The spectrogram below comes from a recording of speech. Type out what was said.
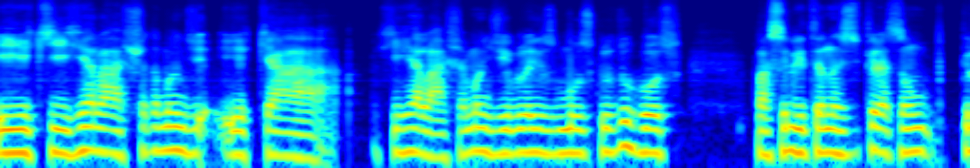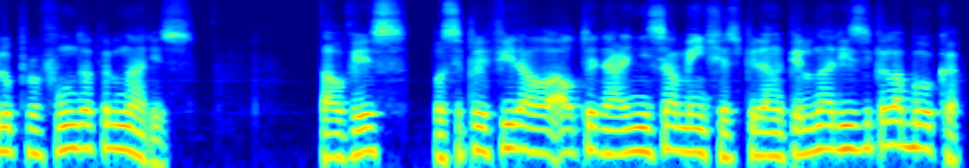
e que relaxa, da e que, a, que relaxa a mandíbula e os músculos do rosto, facilitando a respiração pelo profundo pelo nariz. Talvez você prefira alternar inicialmente respirando pelo nariz e pela boca,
